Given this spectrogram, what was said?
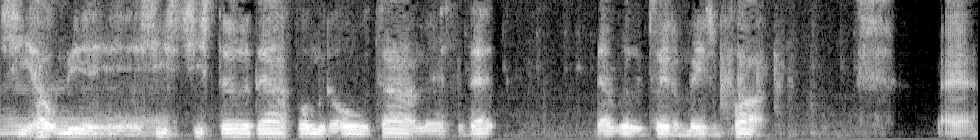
She helped me and she she stood down for me the whole time, man. So that that really played a major part. Man.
